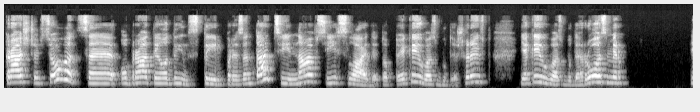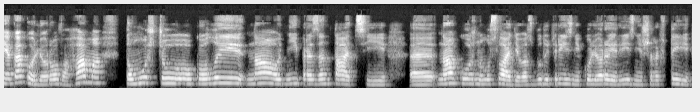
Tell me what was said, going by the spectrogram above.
краще всього це обрати один стиль презентації на всі слайди. Тобто, який у вас буде шрифт, який у вас буде розмір, яка кольорова гама, тому що коли на одній презентації, е, на кожному слайді у вас будуть різні кольори, різні шрифти,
